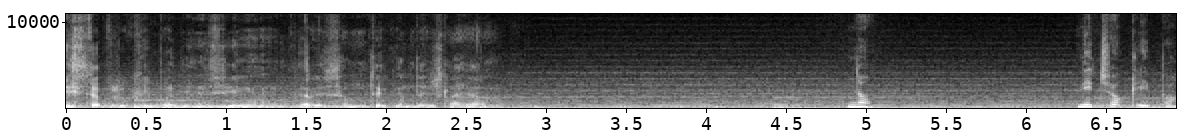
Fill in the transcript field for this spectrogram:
Există vreo clipă din zi în care să nu te gândești la ea? Nu. Nici o clipă.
